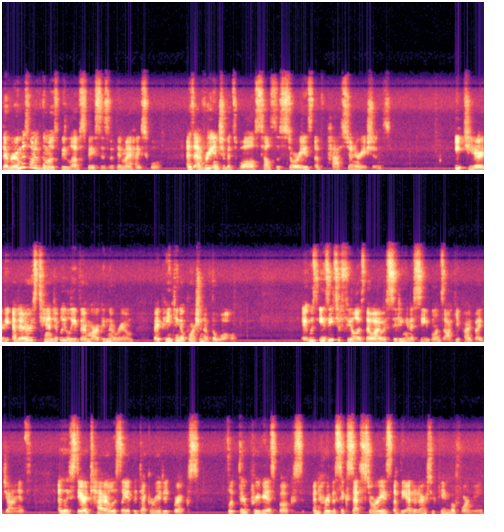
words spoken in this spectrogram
The room is one of the most beloved spaces within my high school, as every inch of its walls tells the stories of past generations. Each year, the editors tangibly leave their mark in the room by painting a portion of the wall. It was easy to feel as though I was sitting in a seat once occupied by giants, as I stared tirelessly at the decorated bricks, flipped through previous books, and heard the success stories of the editors who came before me.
